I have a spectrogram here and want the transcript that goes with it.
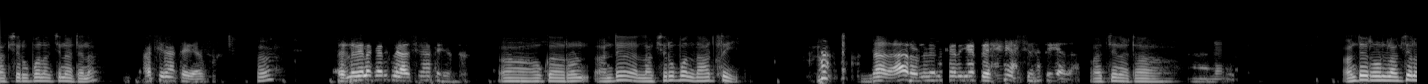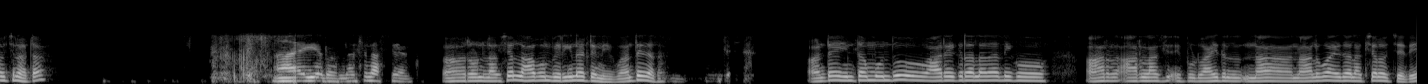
లక్ష రూపాయలు వచ్చినట్టేనా? వచ్చినట్టే కదా? రెండు వేల కడిపి వచ్చినట్టే కదా ఒక రెండు అంటే లక్ష రూపాయలు దాటుతాయి. దాదా రెండు వేల కడిగి అయితే వచ్చినట్టే కదా? వచ్చినట్ట అంటే రెండు లక్షలు వచ్చినట్ట? ఇక రెండు లక్షలు వస్తాయి రెండు లక్షలు లాభం పెరిగినట్టే నీకు అంతే కదా? అంటే ఇంతకుముందు ఆరు ఎకరాలలో నీకు ఆరు ఆరు లక్షలు ఇప్పుడు ఐదు నా నాలుగు ఐదో లక్షలు వచ్చేది.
